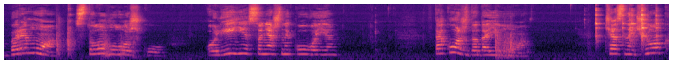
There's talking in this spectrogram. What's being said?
Беремо столову ложку олії соняшникової. Також додаємо часничок,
